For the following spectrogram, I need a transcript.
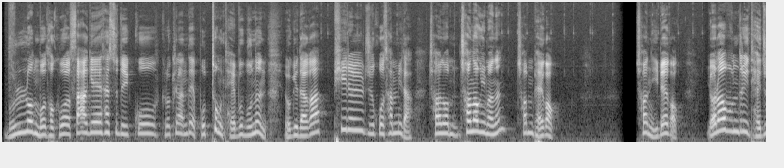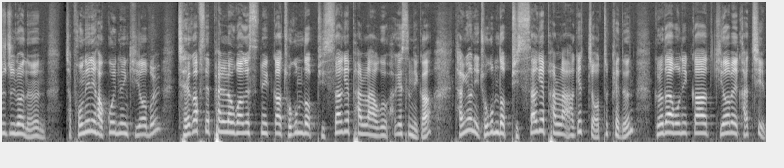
물론 뭐 더 그거 싸게 살 수도 있고 그렇긴 한데 보통 대부분은 여기다가 피를 주고 삽니다. 천억, 천억이면은 천백억, 천이백억. 여러분들이 대주 주면은 자 본인이 갖고 있는 기업을 제값에 팔려고 하겠습니까? 조금 더 비싸게 팔라 고 하겠습니까? 당연히 조금 더 비싸게 팔라 하겠죠. 어떻게든 그러다 보니까 기업의 가치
